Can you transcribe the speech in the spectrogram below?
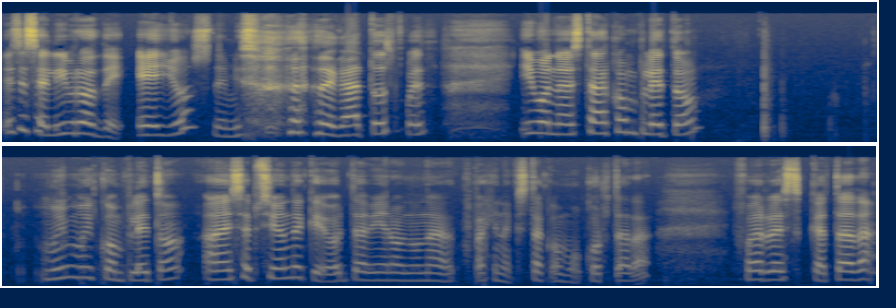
este es el libro de ellos, de mis de gatos, pues. Y bueno, está completo. Muy, muy completo. A excepción de que ahorita vieron una página que está como cortada. Fue rescatada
